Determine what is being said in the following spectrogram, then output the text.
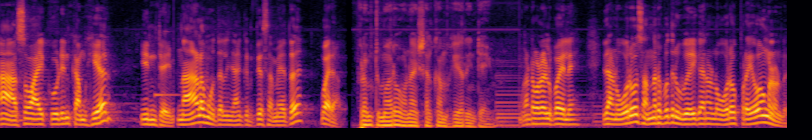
ആ so I couldn't come here in time. നാളെ മുതൽ ഞാൻ കൃത്യസമയത്ത് വരാം. From tomorrow on I shall come here in time കണ്ട വളരെ എളുപ്പമായില്ലേ? ഇതാണ് ഓരോ സന്ദർഭത്തിൽ ഉപയോഗിക്കാനുള്ള ഓരോ പ്രയോഗങ്ങളുണ്ട്.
